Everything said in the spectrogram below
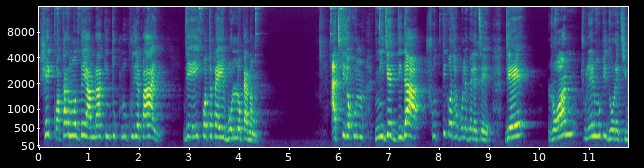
সেই কথার মধ্যে আমরা কিন্তু ক্লু খুঁজে পাই যে এই কথাটা এই বলল কেন। আজকে যখন নিজের দিদা সত্যি কথা বলে ফেলেছে যে রন চুলের মুঠি ধরেছিল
